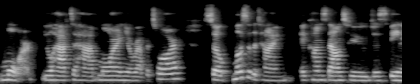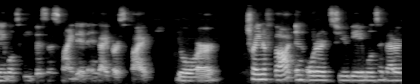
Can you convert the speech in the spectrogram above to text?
more. You'll have to have more in your repertoire. So most of the time, it comes down to just being able to be business minded and diversify your train of thought in order to be able to better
